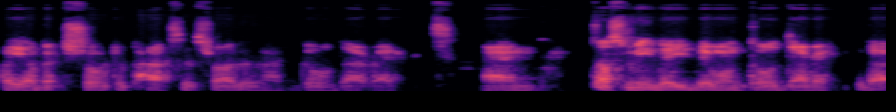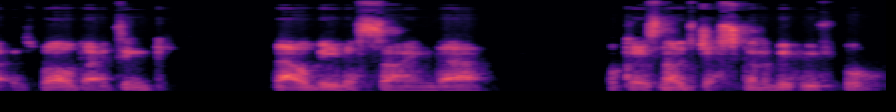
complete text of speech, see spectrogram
play a bit shorter passes rather than go direct. And doesn't mean they, they won't go direct to that as well, but I think that'll be the sign that okay, it's not just going to be hoofball.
